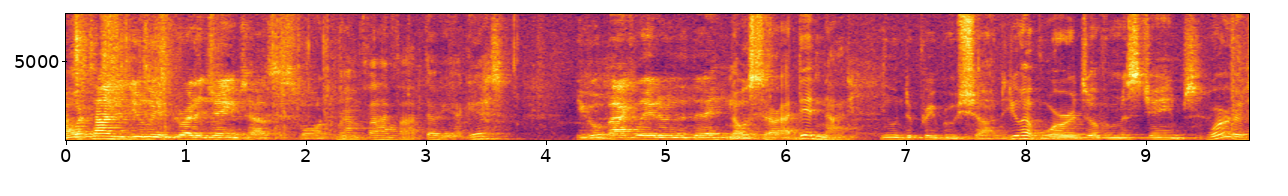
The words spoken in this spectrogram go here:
Now, what time did you leave Coretta James' house this morning? Around five, five thirty, I guess. You go back later in the day? No, sir, I did not. You and Dupree Bouchard, did you have words over Miss James? Words.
